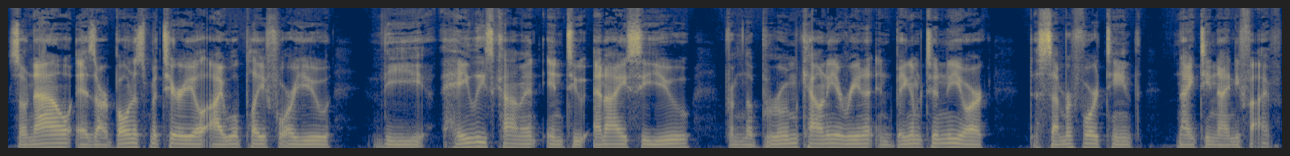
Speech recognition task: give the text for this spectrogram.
So now, as our bonus material, I will play for you the Halley's Comet into NICU from the Broome County Arena in Binghamton, New York, December 14th, 1995.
